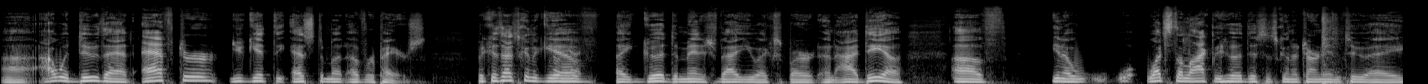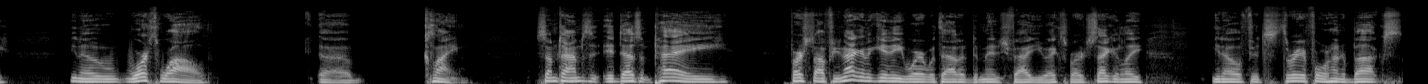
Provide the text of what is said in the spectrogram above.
Uh, I would do that after you get the estimate of repairs because that's going to give a good diminished value expert an idea of, you know, w- what's the likelihood this is going to turn into a, you know, worthwhile uh, claim. Sometimes it doesn't pay. First off, you're not going to get anywhere without a diminished value expert. Secondly, you know, if it's three or four hundred bucks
